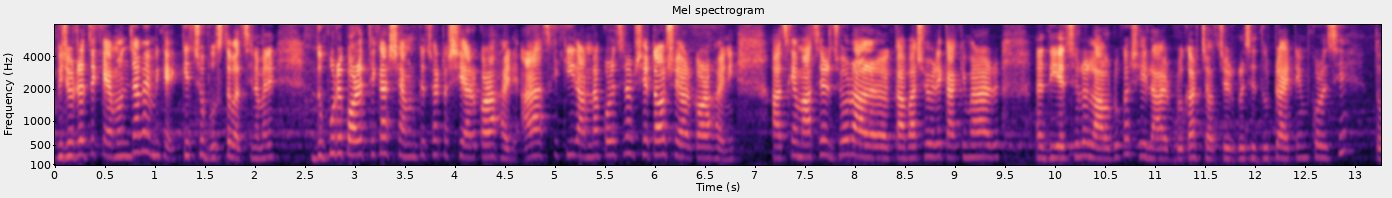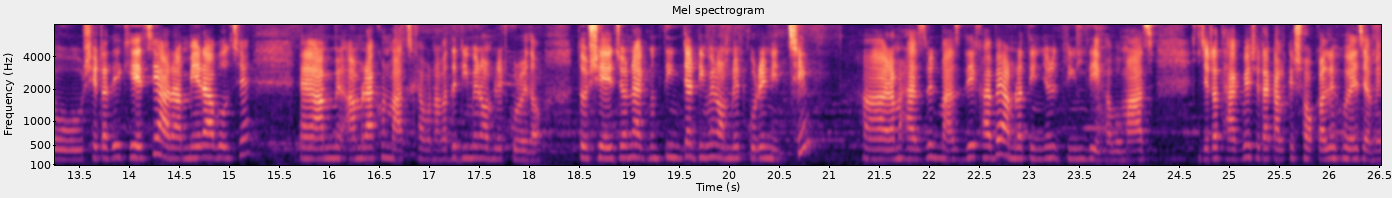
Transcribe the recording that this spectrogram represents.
ভিডিওটা যে কেমন যাবে আমি কিছু বুঝতে পারছি না। মানে দুপুরে পরের থেকে আর সেমন কিছু একটা শেয়ার করা হয়নি। আর আজকে কি রান্না করেছিলাম সেটাও শেয়ার করা হয়নি। আজকে মাছের ঝোল আর কাবাসের কাকিমার দিয়েছিল লাউডুকা সেই লাউ ডুকার চচ্চড়ি করেছি, দুটো আইটেম করেছি। তো সেটা দিয়ে খেয়েছি। আর মেয়েরা বলছে আম- আমরা এখন মাছ খাব না, আমাদের ডিমের অমলেট করে দাও। তো সেই জন্য একদম তিনটা ডিমের অমলেট করে নিচ্ছি। আর আমার হাজব্যান্ড মাছ দিয়ে খাবে, আমরা তিনজন ডিম দিয়ে খাব মাছ যেটা থাকবে সেটা কালকে সকালে হয়ে যাবে।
